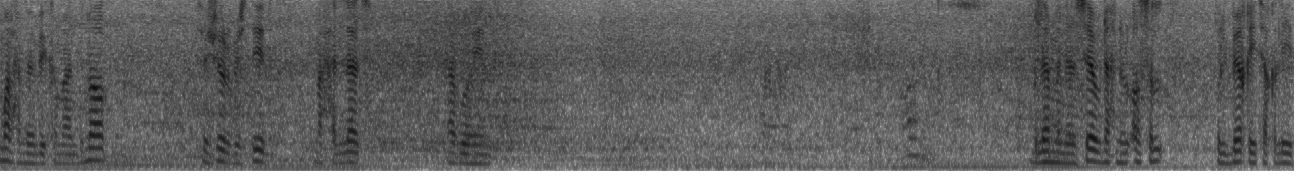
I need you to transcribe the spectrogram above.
مرحبا بكم عندنا. تجربة جديد محلات أبو هند. بلا ما ننساو نحن الأصل والباقي تقليد.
